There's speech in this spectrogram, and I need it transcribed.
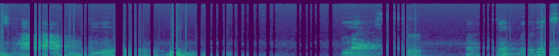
which have completed the lecture. Okay, with this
